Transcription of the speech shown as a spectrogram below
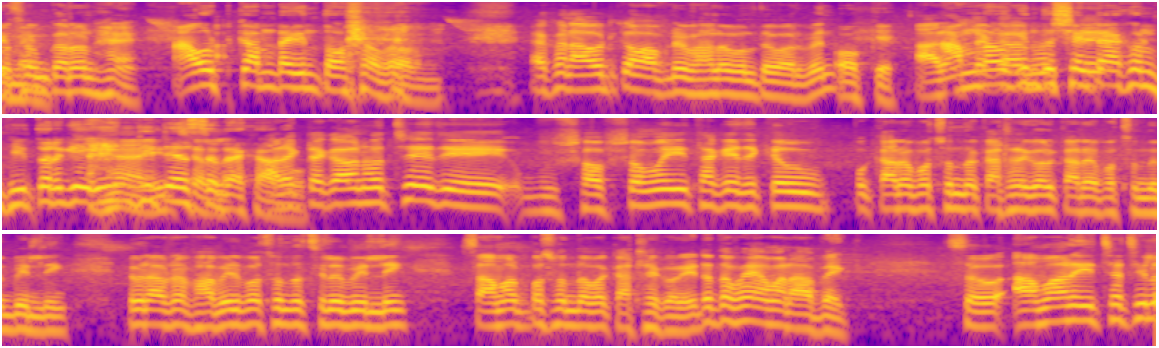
প্রথম কারণ হ্যাঁ। আউটকামটা কিন্তু অসাধারণ। এখন আউটকাম আপনি ভালো বলতে পারবেন। ওকে আরেকটা আমরাও কিন্তু সেটা এখন ভিতরে গিয়ে ইন ইনশাল্লাহ। দেখাবো। আরেকটা কারণ হচ্ছে যে সব সময়ই থাকে যে কেউ কারও পছন্দ কাঠের ঘর কারের পছন্দ বিল্ডিং। এবার আপনার ভাবির পছন্দ ছিল বিল্ডিং সো আমার পছন্দ আবার কাঠে ঘর এটা তো ভাই আমার আবেগ। সো আমার ইচ্ছা ছিল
